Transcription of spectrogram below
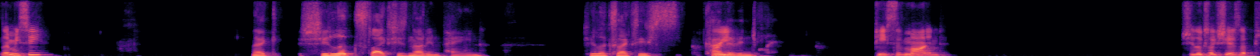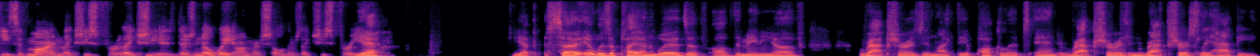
Let me see. Like she looks like she's not in pain. She looks like she's kind Free. of enjoying. Peace of mind. She looks like she has a peace of mind, like she's for like she is. There's no weight on her shoulders, like she's free. Yeah. Yep. So it was a play on words of of the meaning of rapture as in like the apocalypse and rapture as in rapturously happy.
